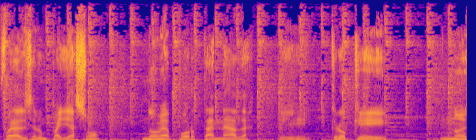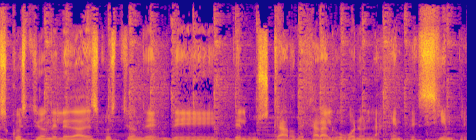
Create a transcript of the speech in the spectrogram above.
fuera de ser un payaso, no me aporta nada. Eh, creo que no es cuestión de la edad, es cuestión de, del buscar, dejar algo bueno en la gente siempre.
